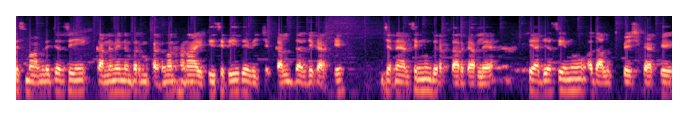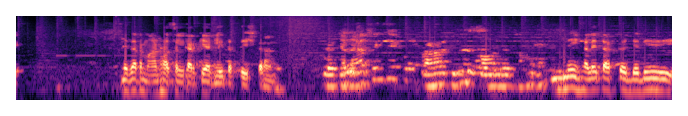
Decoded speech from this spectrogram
ਇਸ ਮਾਮਲੇ 'ਚ ਅਸੀਂ 91 ਨੰਬਰ ਮੁਕੱਦਮਾ ਥਾਣਾ ਆਈਟੀ ਸਿਟੀ ਦੇ ਵਿੱਚ ਕੱਲ ਦਰਜ ਕਰਕੇ ਜਰਨੈਲ ਸਿੰਘ ਨੂੰ ਗ੍ਰਿਫਤਾਰ ਕਰ ਲਿਆ ਤੇ ਅੱਜ ਅਸੀਂ ਇਹਨੂੰ ਅਦਾਲਤ 'ਚ ਪੇਸ਼ ਕਰਕੇ ਇਹਦਾ ਰਿਮਾਂਡ ਹਾਸਲ ਕਰਕੇ ਅਗਲੀ ਤਫਤੀਸ਼ ਕਰਾਂਗੇ। ਜਰਨੈਲ ਸਿੰਘ ਜੀ ਕੋਈ ਪੁਰਾਣਾ ਕਿਹਨਾਂ ਰਿਕਾਰਡ ਦੇ ਸਾਹਮਣੇ ਨਹੀਂ ਹਲੇ ਤੱਕ ਜਿਹੜੀ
